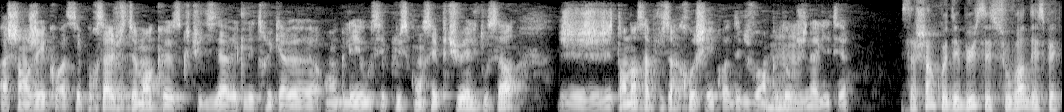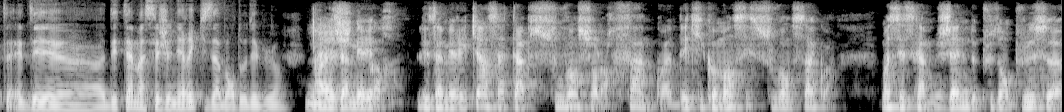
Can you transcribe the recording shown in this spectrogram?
à changer, quoi. C'est pour ça, justement, que ce que tu disais avec les trucs euh, anglais où c'est plus conceptuel, tout ça, j'ai tendance à plus accrocher, quoi, dès que je vois un peu Mhm. d'originalité. Sachant qu'au début, c'est souvent des, specta- des, euh, des thèmes assez génériques qu'ils abordent au début. hein. Ouais, Améri- d'accord. Les Américains, ça tape souvent sur leurs femmes, quoi. Dès qu'ils commencent, c'est souvent ça, quoi. Moi, c'est ce qui me gêne de plus en plus. Euh,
